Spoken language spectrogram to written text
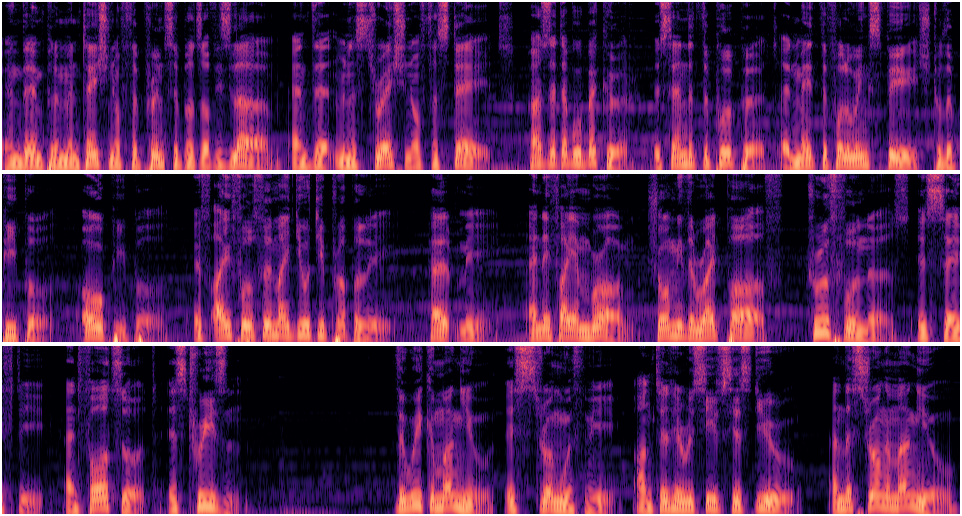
in the implementation of the principles of Islam and the administration of the state. Hazrat Abu Bakr ascended the pulpit and made the following speech to the people. O people, if I fulfill my duty properly, help me and if I am wrong, show me the right path. Truthfulness is safety, and falsehood is treason. The weak among you is strong with me until he receives his due, and the strong among you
